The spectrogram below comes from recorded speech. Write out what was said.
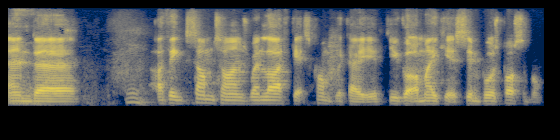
and. uh Hmm. I think sometimes when life gets complicated, you've got to make it as simple as possible.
